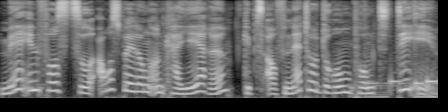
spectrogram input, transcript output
Mehr Infos zu Ausbildung und Karriere gibt's auf nettodrom.de.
